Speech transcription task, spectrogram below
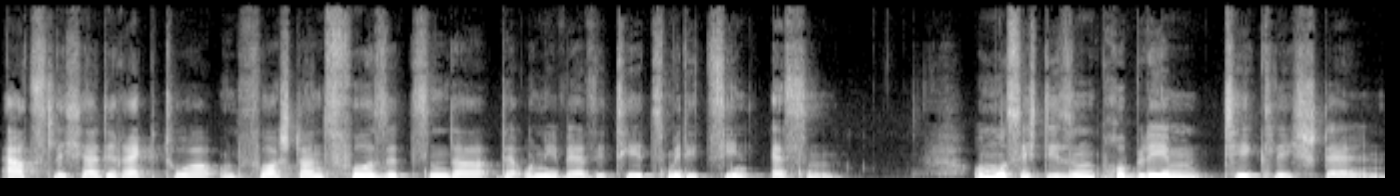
ärztlicher Direktor und Vorstandsvorsitzender der Universitätsmedizin Essen und muss sich diesem Problem täglich stellen.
